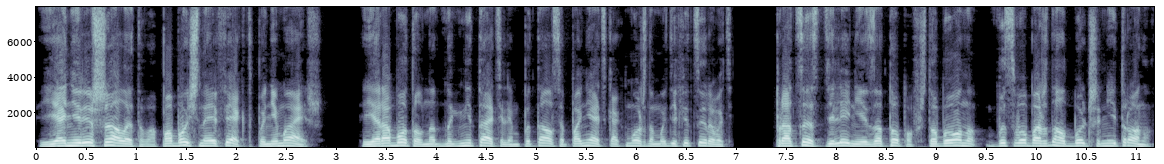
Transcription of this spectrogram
Я не решал этого, побочный эффект, понимаешь? Я работал над нагнетателем, пытался понять, как можно модифицировать процесс деления изотопов, чтобы он высвобождал больше нейтронов.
